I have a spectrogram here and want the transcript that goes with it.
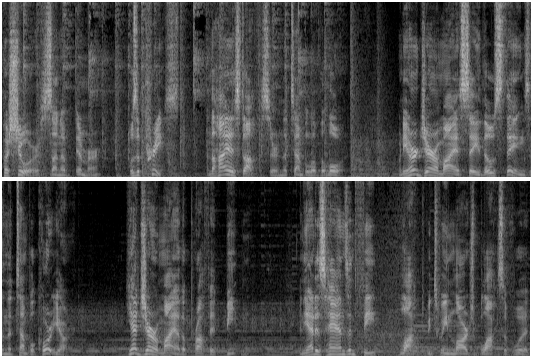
Pashur, son of Immer, was a priest and the highest officer in the temple of the Lord. When he heard Jeremiah say those things in the temple courtyard, he had Jeremiah the prophet beaten, and he had his hands and feet locked between large blocks of wood.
